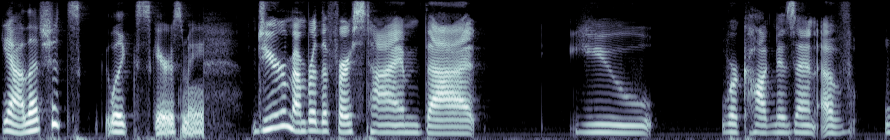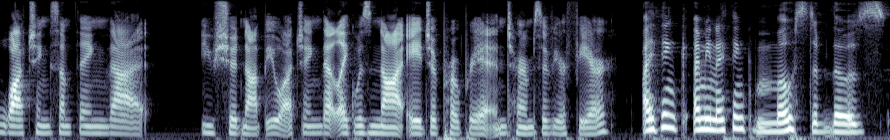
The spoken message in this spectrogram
Yeah, that shit's like scares me. Do you remember the first time that you were cognizant of watching something that you should not be watching that like was not age appropriate in terms of your fear? I think I mean I think most of those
